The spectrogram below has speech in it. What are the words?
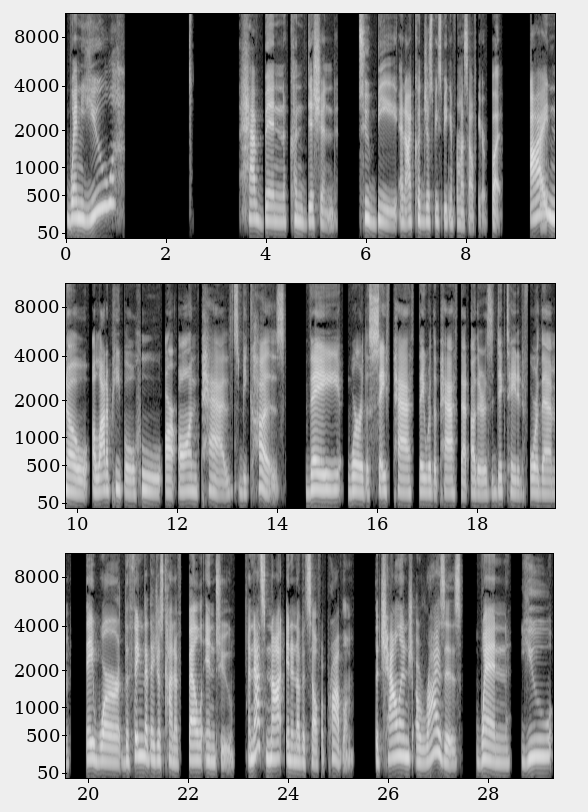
When you have been conditioned to be, and I could just be speaking for myself here, but I know a lot of people who are on paths because they were the safe path. They were the path that others dictated for them. They were the thing that they just kind of fell into. And that's not in and of itself a problem. The challenge arises when you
